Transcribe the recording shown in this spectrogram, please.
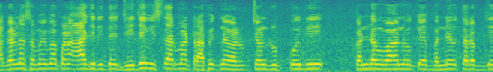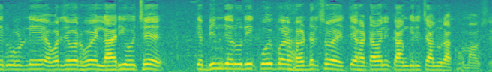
આગળના સમયમાં પણ આ જ રીતે જે જે વિસ્તારમાં ટ્રાફિકને અડચણરૂપ કોઈ બી કંડમ કે બંને તરફ જે રોડની અવરજવર હોય, લારીઓ છે કે બિનજરૂરી કોઈ પણ હર્ડર્સ હોય, તે હટાવવાની કામગીરી ચાલુ રાખવામાં આવશે.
